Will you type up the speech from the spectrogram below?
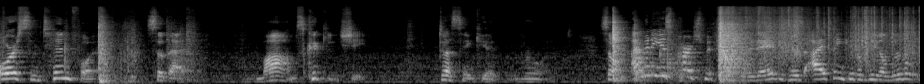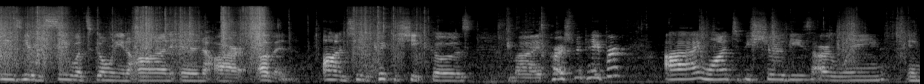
or some tin foil so that mom's cooking sheet doesn't get ruined. So I'm going to use parchment paper today because I think it'll be a little easier to see what's going on in our oven. Onto the cookie sheet goes my parchment paper. I want to be sure these are laying in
